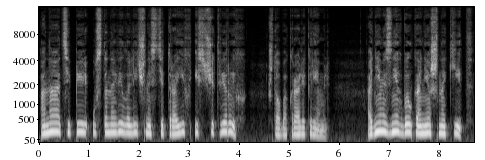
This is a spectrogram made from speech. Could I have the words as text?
Она теперь установила личности троих из четверых, что обокрали Кремль. Одним из них был, конечно, Кит.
